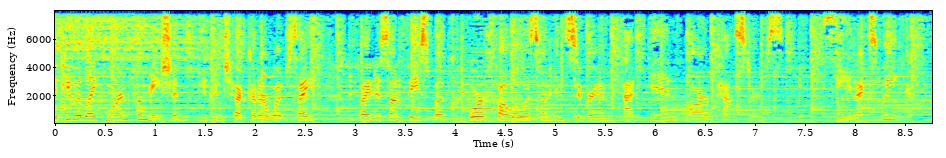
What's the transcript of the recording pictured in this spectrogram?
If you would like more information, you can check out our website, find us on Facebook, or follow us on Instagram at nrpastors. See you next week.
